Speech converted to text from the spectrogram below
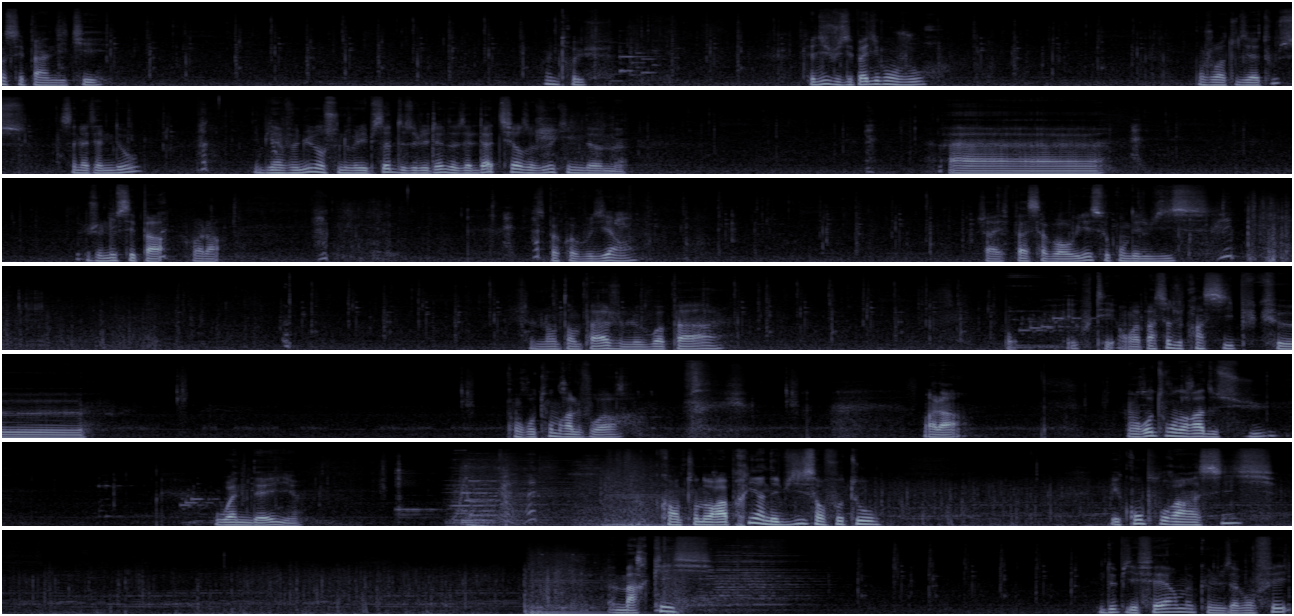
Pourquoi c'est pas indiqué Une truffe. Ça dit, je vous ai pas dit bonjour. Bonjour à toutes et à tous, c'est Nintendo. Et bienvenue dans ce nouvel épisode de The Legend of Zelda Tears of the Kingdom. Euh... Je ne sais pas, voilà. Je sais pas quoi vous dire. Hein. J'arrive pas à savoir où il est ce Condelusis. Je ne l'entends pas, je ne le vois pas. Bon, écoutez, on va partir du principe que... Qu'on retournera le voir. voilà. On retournera dessus. One day. Quand on aura pris un Nebusis en photo. Et qu'on pourra ainsi marqué deux pieds fermes que nous avons fait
